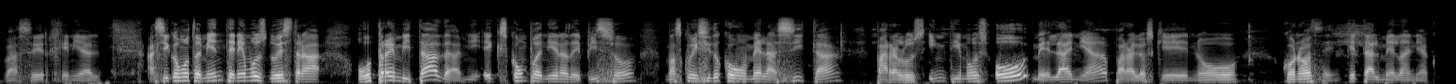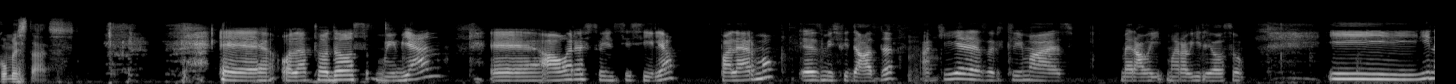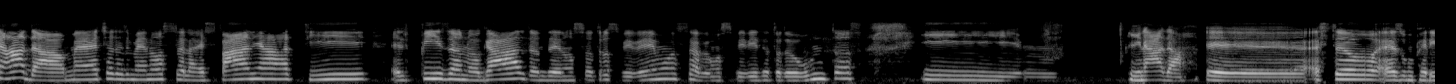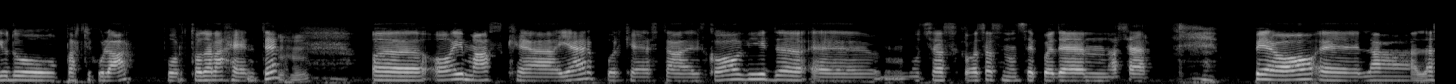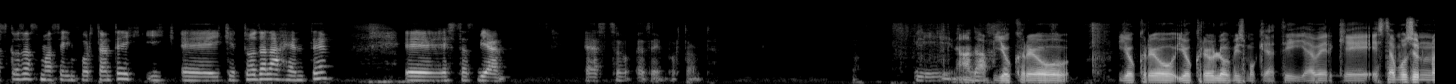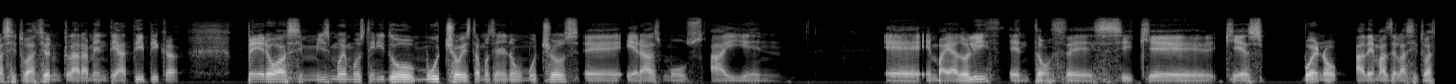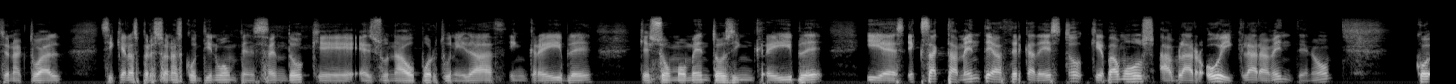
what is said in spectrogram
Va a ser genial. Así como también tenemos nuestra otra invitada, mi ex compañera de piso, más conocido como Melacita para los íntimos o Melania para los que no conocen. ¿Qué tal, Melania? ¿Cómo estás? Eh, hola a todos, muy bien. Eh, ahora estoy en Sicilia, Palermo es mi ciudad. Aquí es el clima es maravilloso. Y, nada, me echo de menos la España, ti, el piso Nogal, donde nosotros vivimos, hemos vivido todos juntos. Y, y nada, eh, este es un periodo particular por toda la gente. Eh, hoy más que ayer porque está el COVID, eh, muchas cosas no se pueden hacer pero eh, las cosas más importantes y, eh, que toda la gente eh, estés bien. Esto es importante. y nada. Yo creo, yo creo, yo creo lo mismo que a ti. A ver, que estamos en una situación claramente atípica, pero asimismo hemos tenido mucho, estamos teniendo muchos eh, Erasmus ahí en, en Valladolid. Entonces sí que, que es bueno, además de la situación actual, sí que las personas continúan pensando que es una oportunidad increíble, que son momentos increíbles y es exactamente acerca de esto que vamos a hablar hoy claramente, ¿no?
